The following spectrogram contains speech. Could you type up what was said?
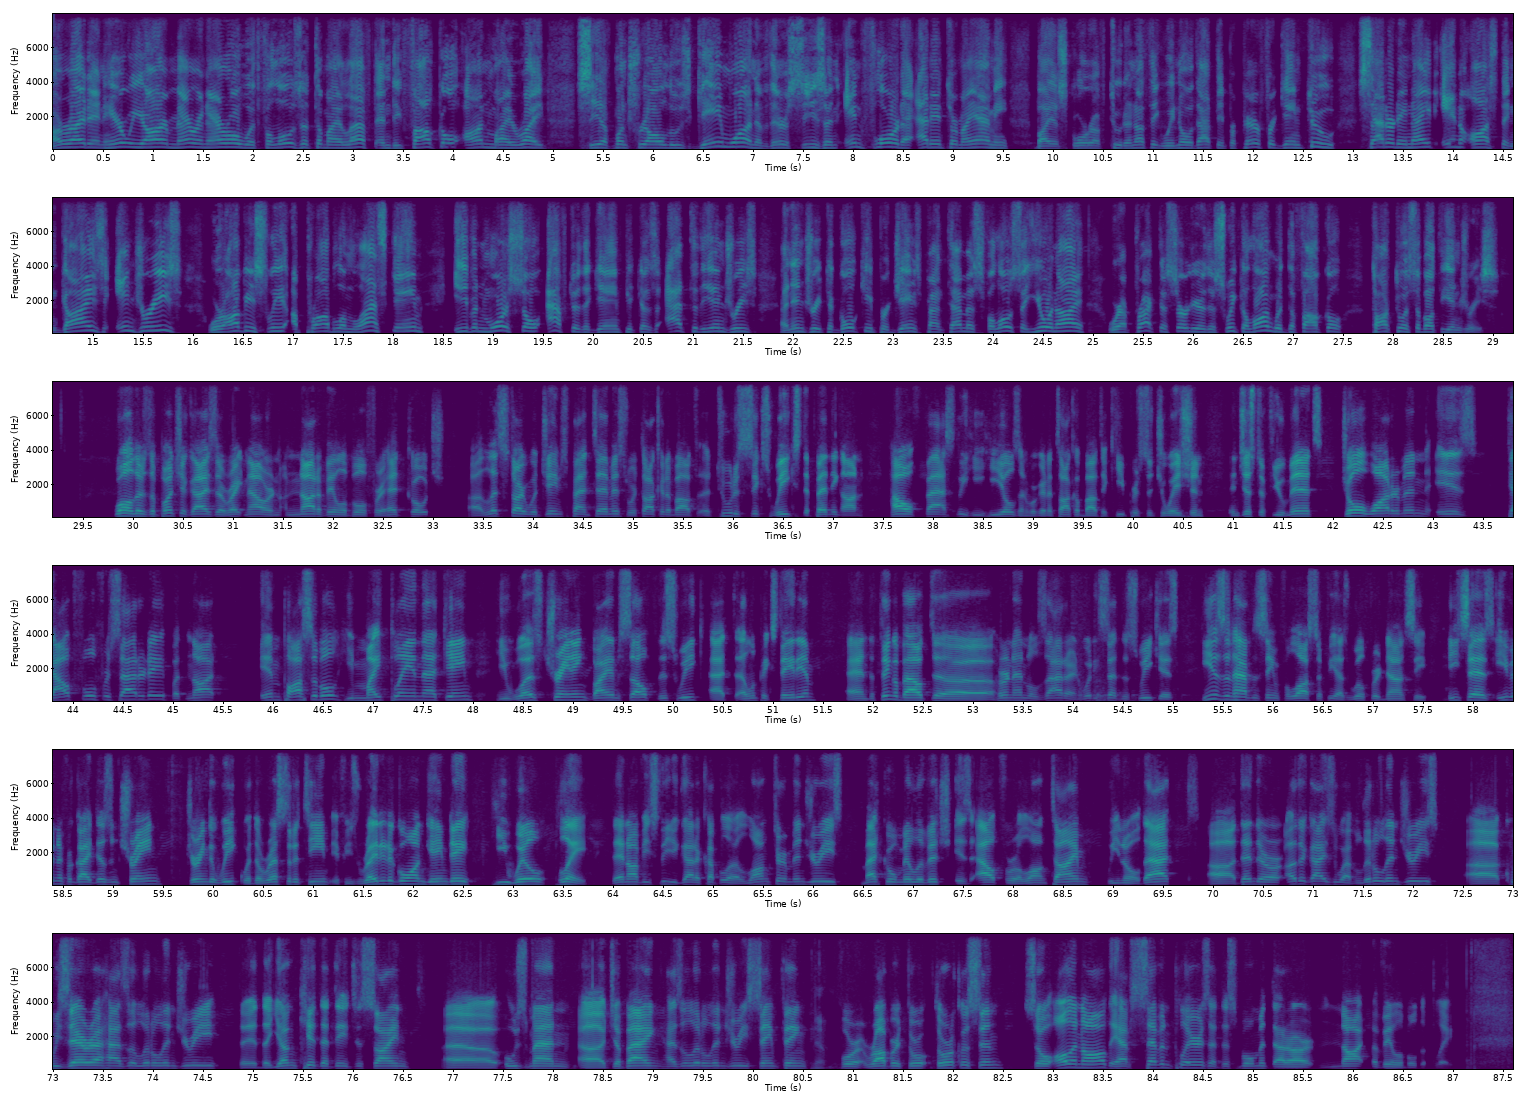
All right, and here we are, Marinaro with Filosa to my left and De Falco on my right. CF Montreal lose game one of their season in Florida at Inter Miami by a score of two to nothing. We know that they prepare for game two Saturday night in Austin. Guys, injuries were obviously a problem last game, even more so after the game, because add to the injuries, an injury to goalkeeper James Pantemis. Filosa, you and I were at practice earlier this week along with De Falco. Talk to us about the injuries. Well, there's a bunch of guys that right now are not available for head coach. Uh, let's start with James Pantemis. We're talking about uh, two to six weeks, depending on how fastly he heals. And we're going to talk about the keeper situation in just a few minutes. Joel Waterman is doubtful for Saturday, but not impossible. He might play in that game. He was training by himself this week at Olympic Stadium. And the thing about uh, Hernan Losada and what he said this week is he doesn't have the same philosophy as Wilfried Nancy. He says even if a guy doesn't train during the week with the rest of the team, if he's ready to go on game day, he will play. Then obviously you got a couple of long-term injuries. Matko Miljevic is out for a long time. We know that. Uh, then there are other guys who have little injuries. Uh, has a little injury. The the young kid that they just signed, uh, Ousman uh, Jabang, has a little injury. Same thing Yep. for Robert Thor- Thorkelson. So all in all, they have seven players at this moment that are not available to play.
